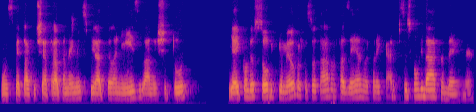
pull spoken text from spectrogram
um espetáculo teatral também muito inspirado pela Nise, lá no Instituto. E aí, quando eu soube que o meu professor estava fazendo, eu falei, cara, eu preciso convidar também, né?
